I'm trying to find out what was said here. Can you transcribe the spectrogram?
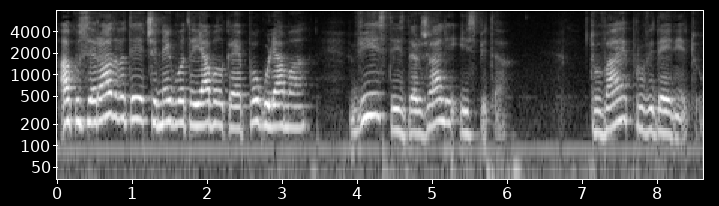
Ако се радвате, че неговата ябълка е по-голяма, вие сте издържали изпита. Това е провидението.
